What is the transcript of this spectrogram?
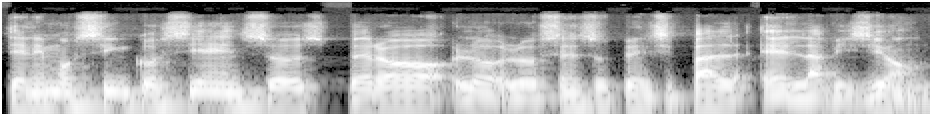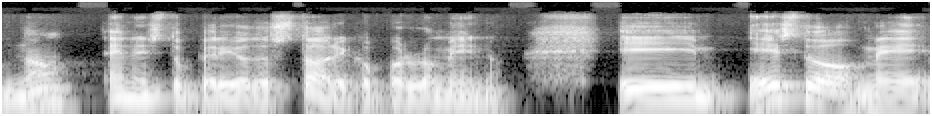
tenemos cinco censos, pero los censos principal es la visión, ¿no? En este periodo histórico, por lo menos. Y esto me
